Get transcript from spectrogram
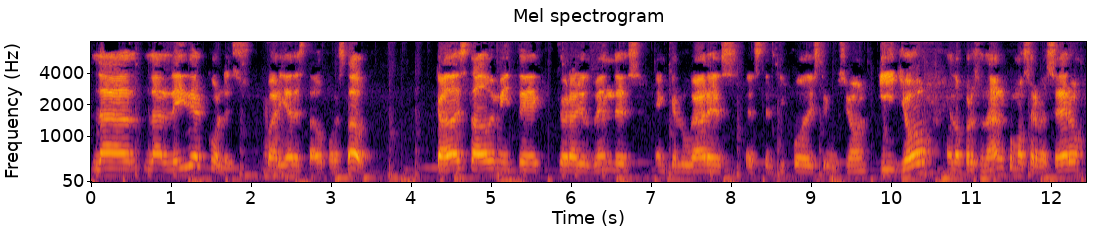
la, la ley de alcoholes varía de estado por estado. Cada estado emite qué horarios vendes, en qué lugares, este, el tipo de distribución. Y yo, en lo personal, como cervecero,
